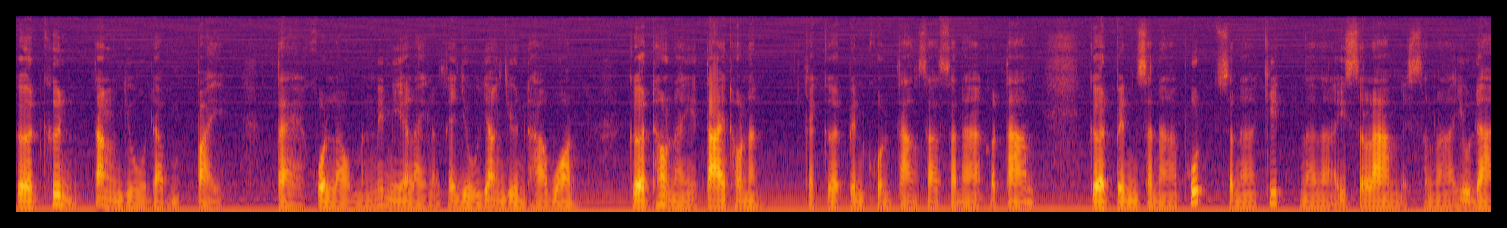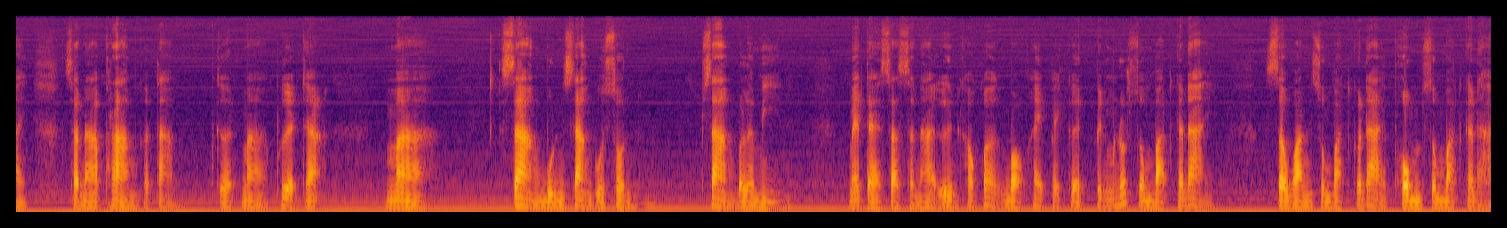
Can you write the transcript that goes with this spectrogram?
เกิดขึ้นตั้งอยู่ดับไป แต่คนเรามันไม่มีอะไรแล้วจะอยู่ยั่งยืนถาวร เกิดเท่าไหนตายเท่านั้น จะเกิดเป็นคนต่างศาสนาก็ตาม เกิดเป็นศาสนาพุทธศาสนาคิดศาสนาอิสลามศาสนายูดายศาสนาพราหมณ์ก็ตาม เกิดมาเพื่อจะมาสร้างบุญสร้างกุศล สร้างบารมี แม้แต่ศาสนาอื่นเขาก็บอกให้ไปเกิดเป็นมนุษย์สมบัติก็ได้ สวรรค์สมบัติก็ได้พรมสมบัติก็ได้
